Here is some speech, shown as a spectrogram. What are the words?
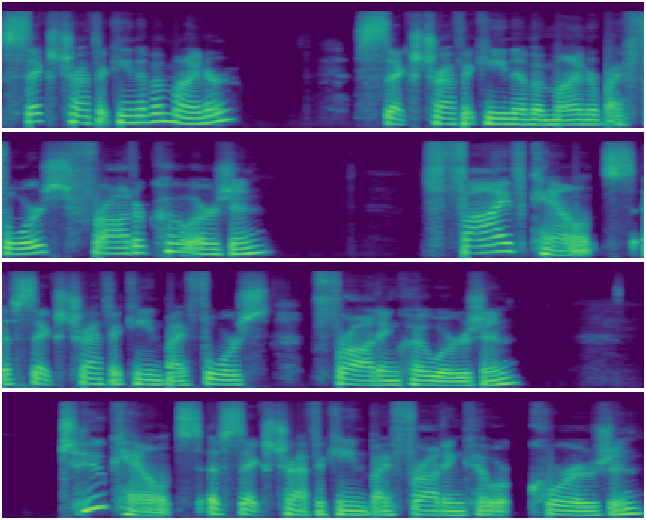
sex trafficking of a minor, sex trafficking of a minor by force, fraud, or coercion, five counts of sex trafficking by force, fraud, and coercion, two counts of sex trafficking by fraud and co- coercion,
